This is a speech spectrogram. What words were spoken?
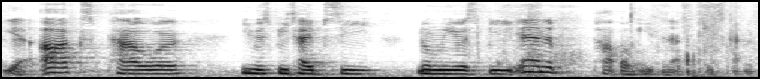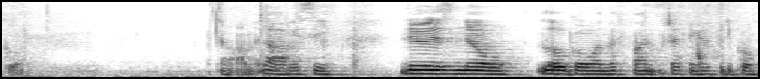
yeah, aux, power, USB Type-C, normal USB, and a pop-out Ethernet, which is kind of cool. Um, and obviously, there is no logo on the front, which I think is pretty cool.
